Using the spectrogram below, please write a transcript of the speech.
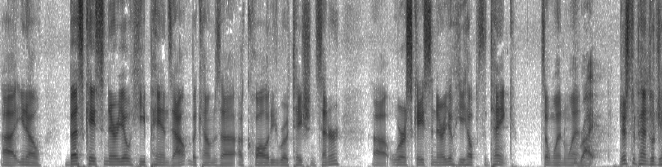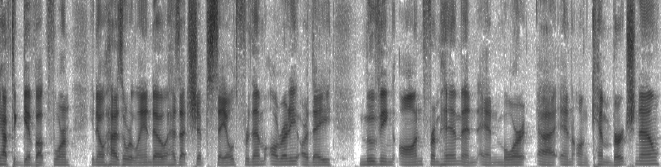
Uh, you know, best case scenario, he pans out and becomes a, a quality rotation center. Uh, worst case scenario, he helps the tank. It's a win-win. Right. Just depends what you have to give up for him. You know, has Orlando has that ship sailed for them already? Are they moving on from him and and more uh, in on Khem Birch now?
